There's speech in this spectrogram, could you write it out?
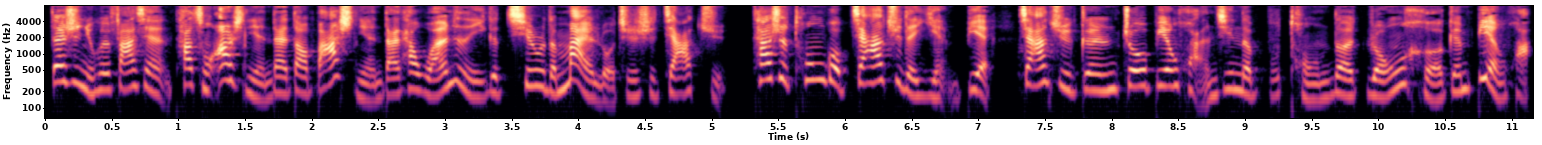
但是你会发现，它从二十年代到八十年代，它完整的一个切入的脉络其实是家具。它是通过家具的演变，家具跟周边环境的不同的融合跟变化，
